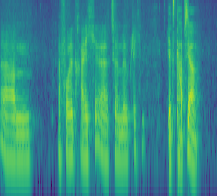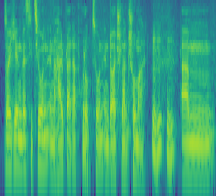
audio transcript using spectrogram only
ähm, erfolgreich äh, zu ermöglichen. Jetzt gab es ja solche Investitionen in Halbleiterproduktion in Deutschland schon mal. Mhm, mhm, ähm,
